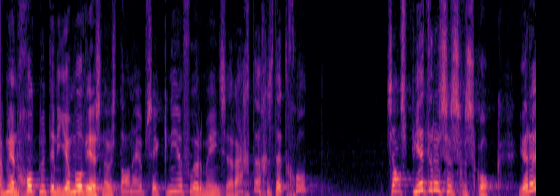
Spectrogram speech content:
Ek meen God moet in die hemel wees, nou staan hy op sy knieë voor mense. Regtig? Is dit God? Selfs Petrus is geskok. Here,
